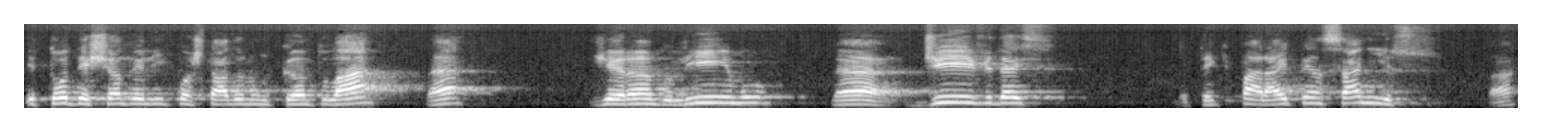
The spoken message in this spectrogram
e estou deixando ele encostado num canto lá, né, gerando limo, né, dívidas? Eu tenho que parar e pensar nisso. Tá?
